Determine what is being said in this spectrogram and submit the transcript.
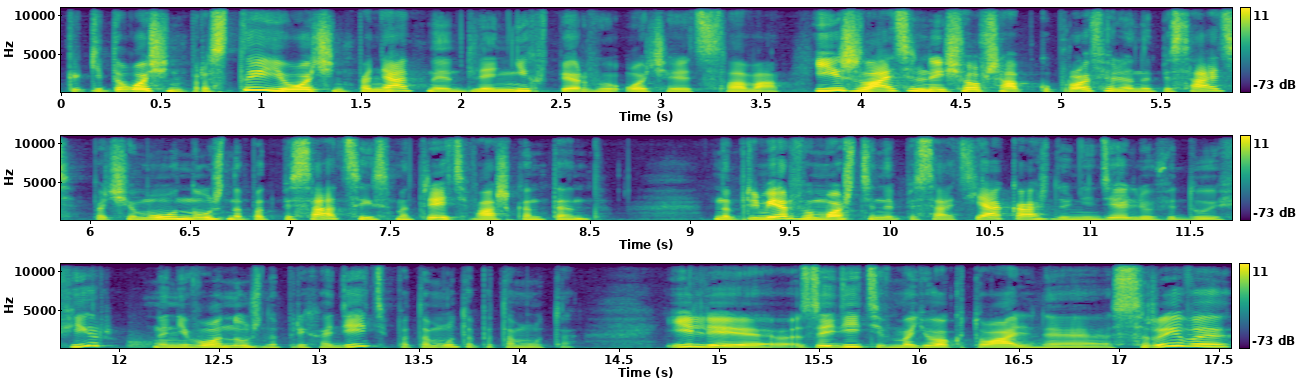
какие-то очень простые, очень понятные для них в первую очередь слова. И желательно еще в шапку профиля написать, почему нужно подписаться и смотреть ваш контент. Например, вы можете написать, я каждую неделю веду эфир, на него нужно приходить потому-то, потому-то. Или зайдите в мое актуальное срывы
